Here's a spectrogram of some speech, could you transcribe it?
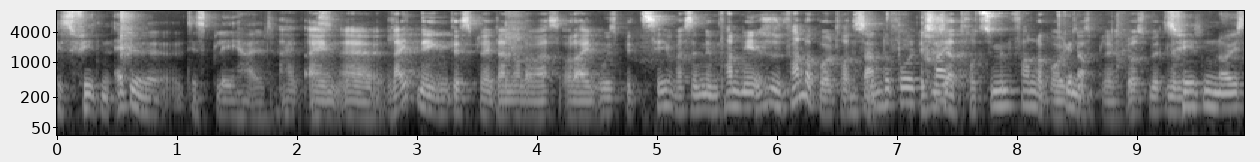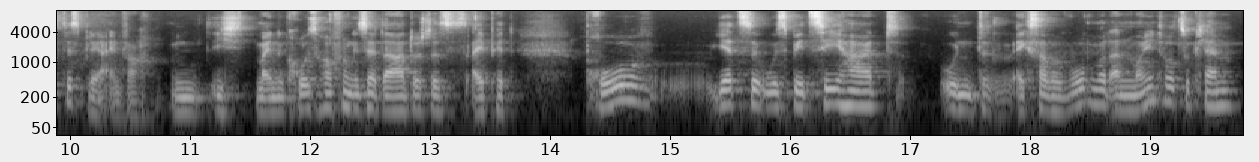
es fehlt ein Apple-Display halt. Ein, ein äh, Lightning-Display dann oder was? Oder ein USB-C? Was in dem Thunderbolt? Nee, es ist ein Thunderbolt trotzdem. Thunderbolt Es ist 3. ja trotzdem ein Thunderbolt-Display. Bloß mit Es fehlt ein neues Display einfach. Und ich, meine große Hoffnung ist ja dadurch, dass das iPad Pro jetzt USB-C hat und extra beworben wird, an den Monitor zu klemmen.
